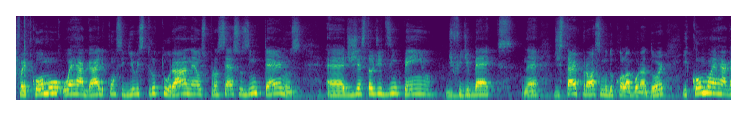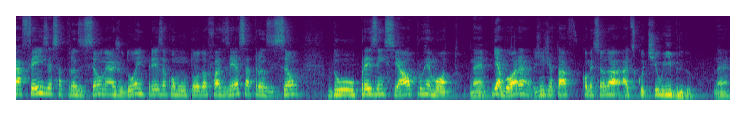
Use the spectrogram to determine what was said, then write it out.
foi como o RH ele conseguiu estruturar né, os processos internos é, de gestão de desempenho, de feedbacks, né, de estar próximo do colaborador e como o RH fez essa transição, né, ajudou a empresa como um todo a fazer essa transição do presencial para o remoto. Né? E agora a gente já está começando a, a, discutir o híbrido, né?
